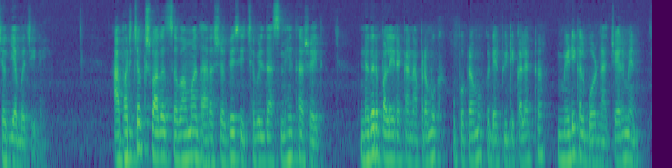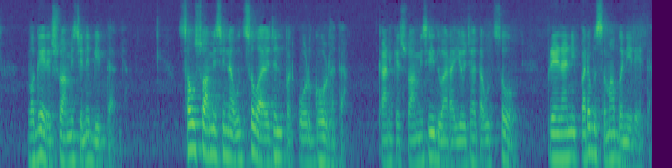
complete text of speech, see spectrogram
જગ્યા બચી નહીં આ ભરચક સ્વાગત સભામાં ધારાસભ્ય શ્રી છબીલદાસ મહેતા સહિત નગરપાલિકાના પ્રમુખ, ઉપપ્રમુખ, ડેપ્યુટી કલેક્ટર, મેડિકલ બોર્ડના ચેરમેન વગેરે સ્વામીશ્રીને બિરદાવ્યા. સૌ સ્વામીશ્રીના ઉત્સવ આયોજન પર ઓળઘોળ હતા, કારણ કે સ્વામીશ્રી દ્વારા યોજાતા ઉત્સવો પ્રેરણાની પરબ સમા બની રહેતા.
